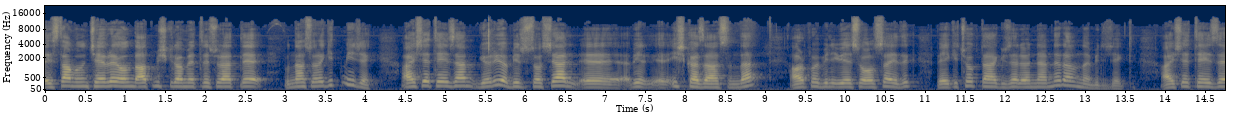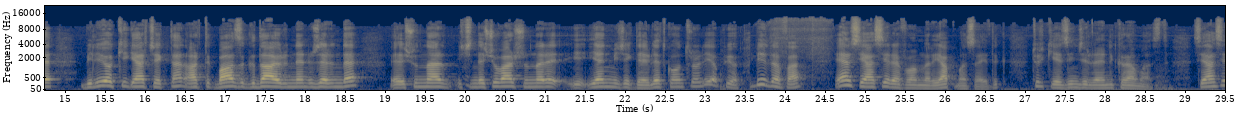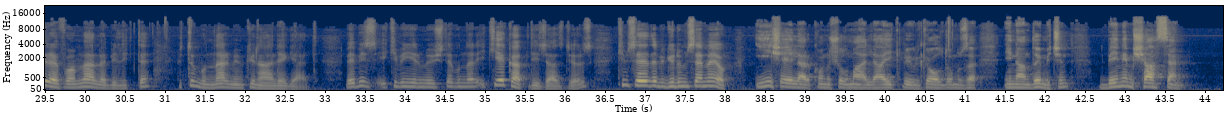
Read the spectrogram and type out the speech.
İstanbul'un çevre yolunda 60 kilometre süratle bundan sonra gitmeyecek. Ayşe teyzem görüyor bir sosyal e, bir e, iş kazasında Avrupa Birliği üyesi olsaydık belki çok daha güzel önlemler alınabilecekti. Ayşe teyze biliyor ki gerçekten artık bazı gıda ürünlerinin üzerinde e, şunlar içinde şu var şunları yenmeyecek devlet kontrolü yapıyor. Bir defa eğer siyasi reformları yapmasaydık Türkiye zincirlerini kıramazdı. Siyasi reformlarla birlikte bütün bunlar mümkün hale geldi. Ve biz 2023'te bunları ikiye katlayacağız diyoruz. Kimsede de bir gülümseme yok. iyi şeyler konuşulmaya layık bir ülke olduğumuza inandığım için benim şahsen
